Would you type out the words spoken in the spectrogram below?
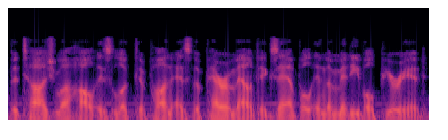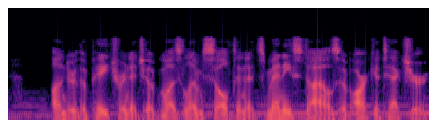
The Taj Mahal is looked upon as the paramount example in the medieval period, under the patronage of Muslim sultanates many styles of architecture,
